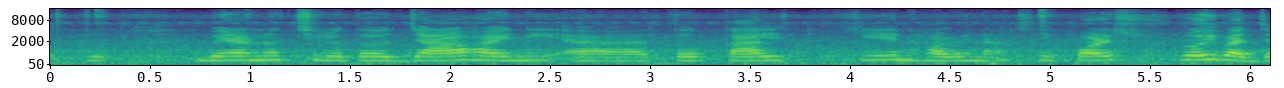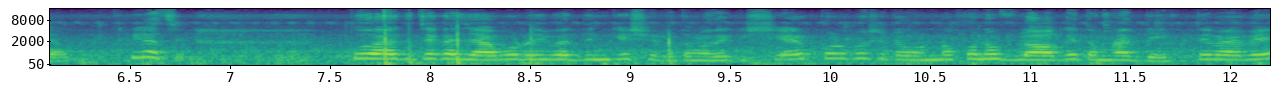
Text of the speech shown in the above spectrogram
একটু বেড়ানোর ছিল, তো যাওয়া হয়নি। তো কালকে হবে না, সেই পরে রবিবার যাব, ঠিক আছে? তো এক জায়গায় যাব রবিবার দিনকে, সেটা তোমাদেরকে শেয়ার করব। সেটা অন্য কোনো ব্লগে তোমরা দেখতে পাবে।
